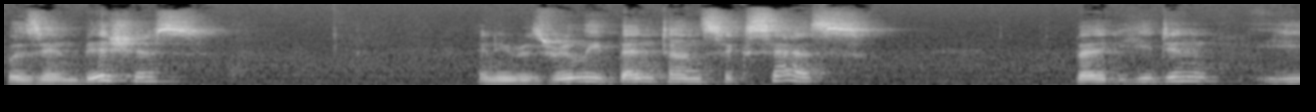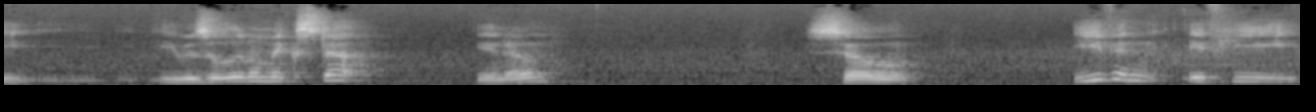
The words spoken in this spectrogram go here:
was ambitious and he was really bent on success, but he didn't, he, he was a little mixed up, you know? So even if he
